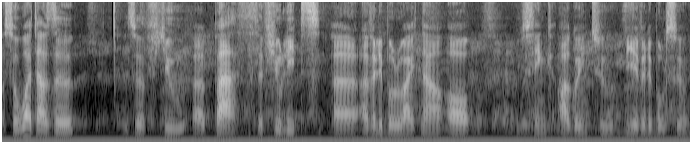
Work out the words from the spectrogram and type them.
so what are the the few uh, paths, the few leads uh, available right now, or you think are going to be available soon?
